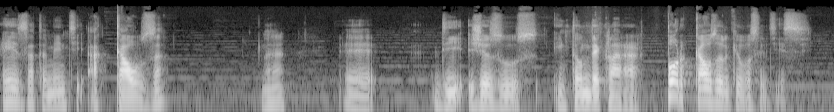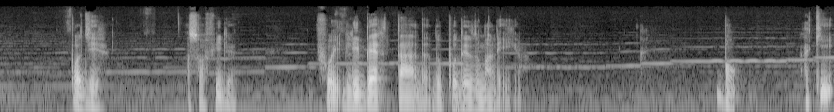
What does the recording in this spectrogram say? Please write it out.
é exatamente a causa né, é, de Jesus então declarar: por causa do que você disse, pode ir, a sua filha foi libertada do poder do maligno. Bom, aqui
